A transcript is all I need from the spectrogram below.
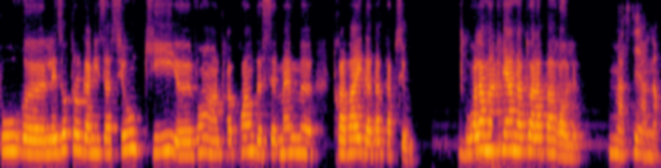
pour les autres organisations qui vont entreprendre ces mêmes travail d'adaptation. Voilà, Marianne, à toi la parole. Merci, Anna.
